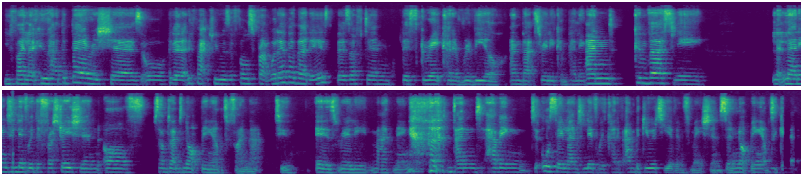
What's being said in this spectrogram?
you find like who had the bearers shares or the factory was a false front whatever that is there's often this great kind of reveal and that's really compelling. And conversely learning to live with the frustration of sometimes not being able to find that too is really maddening. And having to also learn to live with kind of ambiguity of information. So not being able to mm-hmm. get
